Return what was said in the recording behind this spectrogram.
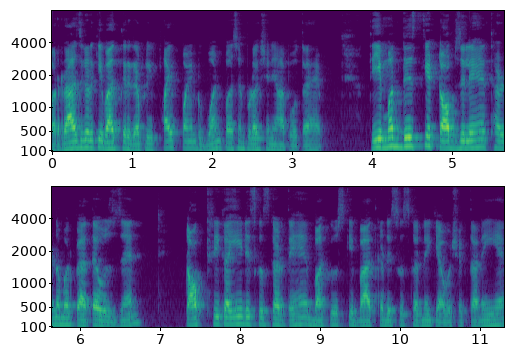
और राजगढ़ की बात करें रफली 5.1 परसेंट प्रोडक्शन यहाँ पे होता है। तो ये मध्य देश के टॉप ज़िले हैं थर्ड नंबर पे आता है उज्जैन। टॉप थ्री का ही डिस्कस करते हैं, बाकी उसके बाद का डिस्कस करने की आवश्यकता नहीं है।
